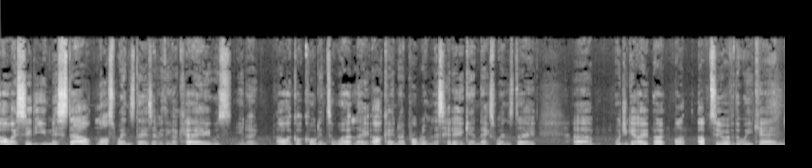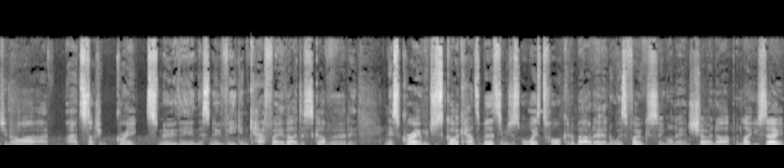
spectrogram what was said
oh i see that you missed out last wednesday is everything okay? Was you know oh i got called into work late. Okay no problem. Let's hit it again next wednesday. Uh, what'd you get up to over the weekend? You know I, I had such a great smoothie in this new vegan cafe that i discovered. And it's great and we just got accountability and we're just always talking about it and always focusing on it and showing up. And like you say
